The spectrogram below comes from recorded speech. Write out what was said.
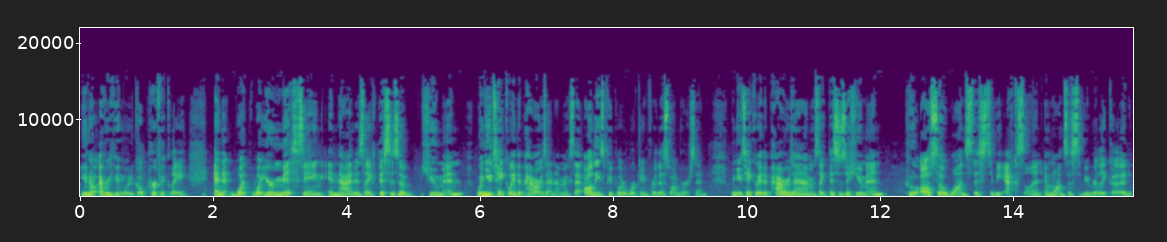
you know everything would go perfectly. And what what you're missing in that is like this is a human. When you take away the power dynamics that all these people are working for this one person when you take away the power dynamics like this is a human who also wants this to be excellent and wants this to be really good.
